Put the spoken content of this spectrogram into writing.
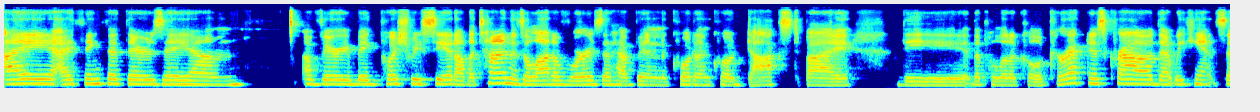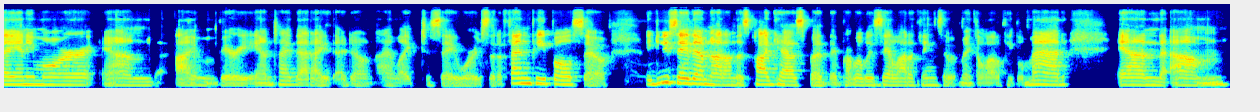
i i think that there's a um a very big push. We see it all the time. There's a lot of words that have been quote unquote doxed by the the political correctness crowd that we can't say anymore. And i'm very anti that. I, I don't i like to say words that offend people. So i do say them not on this podcast but they probably say a lot of things that would make a lot of people mad. And um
